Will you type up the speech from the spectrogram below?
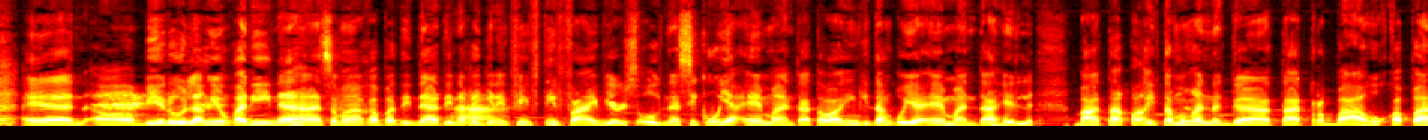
Ayan, oh, biro lang yung kanina ha sa mga kapatid natin Ah. nakikinig. 55 years old na si Kuya Eman. Tatawagin kitang Kuya Eman dahil bata pa, kita mo nga nagtatrabaho ka pa.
